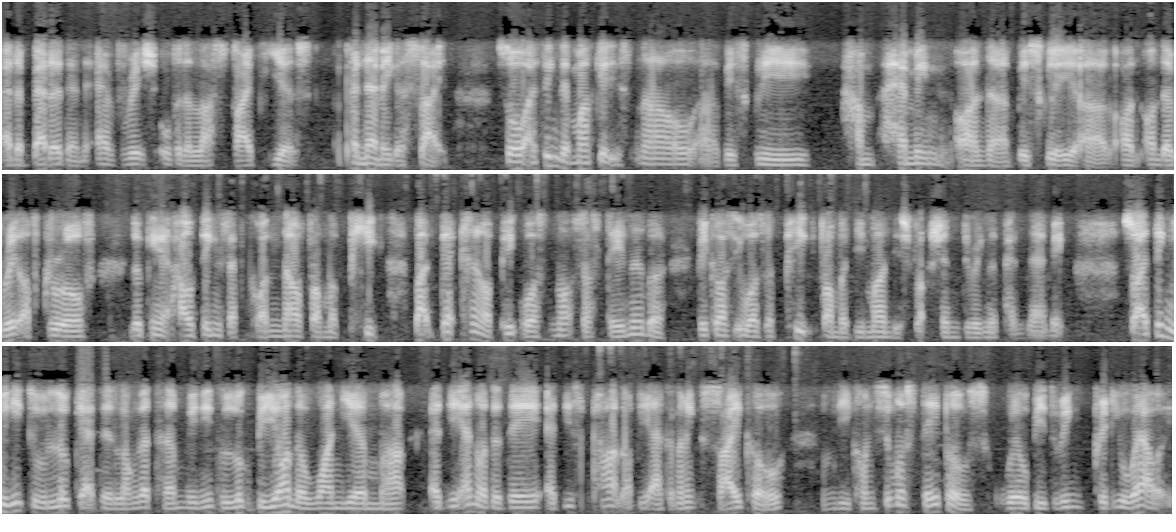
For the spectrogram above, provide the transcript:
at a better than average over the last five years, pandemic aside. So I think the market is now uh, basically hum, hemming on uh, basically uh, on, on the rate of growth, looking at how things have gone now from a peak. But that kind of peak was not sustainable because it was a peak from a demand destruction during the pandemic. So I think we need to look at the longer term. We need to look beyond the one year mark. At the end of the day, at this part of the economic cycle, the consumer staples will be doing pretty well. In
